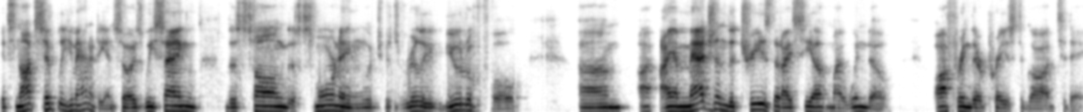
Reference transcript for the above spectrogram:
It's not simply humanity. And so, as we sang the song this morning, which was really beautiful, um, I, I imagine the trees that I see out my window offering their praise to God today.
